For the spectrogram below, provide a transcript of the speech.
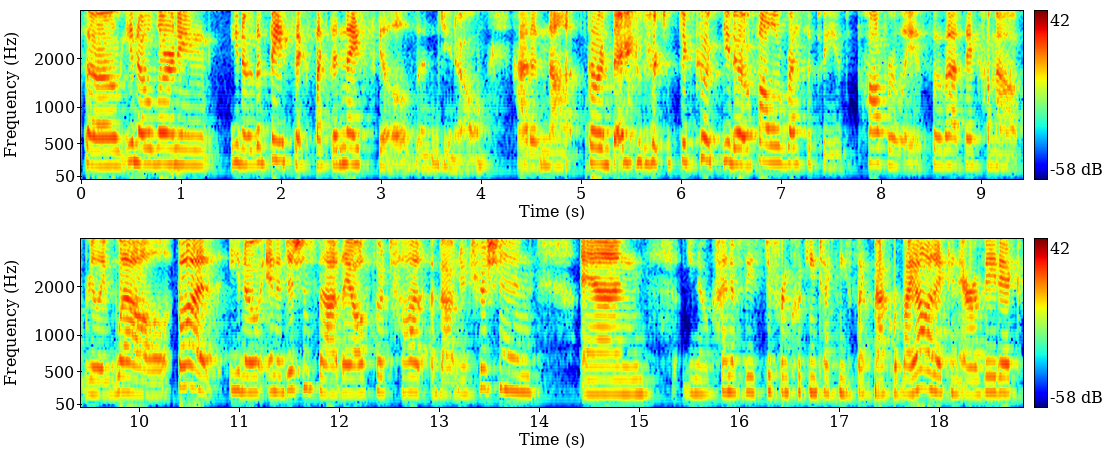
so, you know, learning, you know, the basics like the knife skills and, you know, how to not burn things or just to cook, you know, follow recipes properly so that they come out really well. But, you know, in addition to that, they also taught about nutrition and you know kind of these different cooking techniques like macrobiotic and ayurvedic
